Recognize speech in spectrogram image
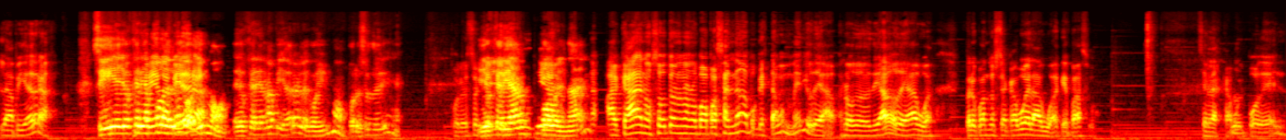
la, piedra. Sí, ellos querían el egoísmo. Ellos querían la piedra, el egoísmo, por eso te dije. Por eso ellos querían gobernar. Acá a nosotros no nos va a pasar nada porque estamos en medio de rodeados de agua. Pero cuando se acabó el agua, ¿qué pasó? se le acabó el poder.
